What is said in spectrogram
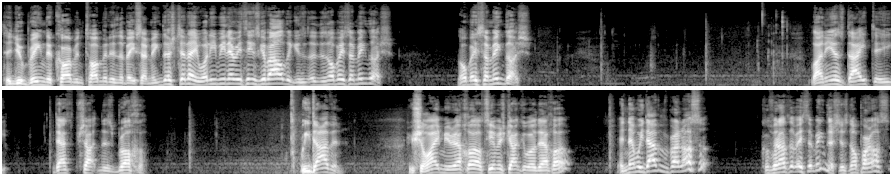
Did you bring the carbon Tomid in the Beis Hamikdash today? What do you mean everything's Givaldik? There's no Beis Hamikdash. No Beis Hamikdash. Lanias Daiti, that's Pshat in this bracha. We daven. Yushalayim Yirecha, Al Tzimish and then we daven for Parnasa. Because without the Beis Hamikdash, there's no Parnasa.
